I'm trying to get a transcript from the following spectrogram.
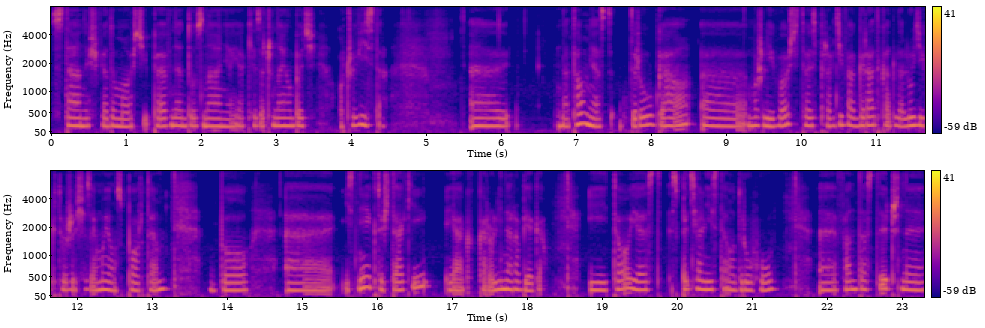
stany świadomości, pewne doznania, jakie zaczynają być oczywiste. Natomiast druga e, możliwość to jest prawdziwa gratka dla ludzi, którzy się zajmują sportem, bo e, istnieje ktoś taki jak Karolina Rabiega. I to jest specjalista od ruchu, e, fantastyczny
